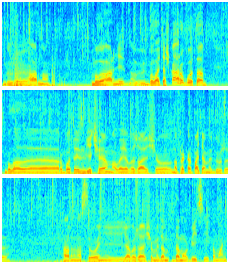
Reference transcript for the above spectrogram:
дуже гарно. Були гарні. Ну, була тяжка робота, була робота із м'ячем, але я вважаю, що на Прикарпаття ми дуже гарно настроєні і я вважаю, що ми дамо бій цій команді.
